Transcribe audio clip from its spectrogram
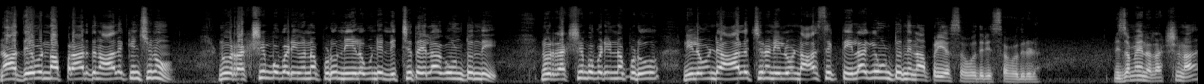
నా దేవుడు నా ప్రార్థన ఆలకించును. నువ్వు రక్షింపబడి ఉన్నప్పుడు నీలో ఉండే నిశ్చిత ఇలాగ ఉంటుంది. నువ్వు రక్షింపబడి ఉన్నప్పుడు నీలో ఉండే ఆలోచన నీలో ఉండే ఆసక్తి ఇలాగే ఉంటుంది నా ప్రియ సహోదరి సహోదరుడు. నిజమైన రక్షణ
